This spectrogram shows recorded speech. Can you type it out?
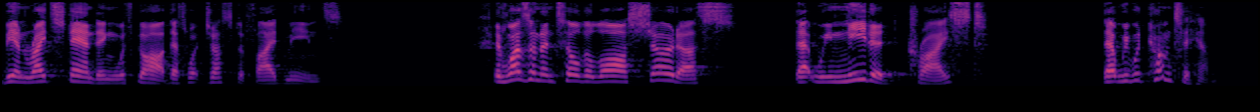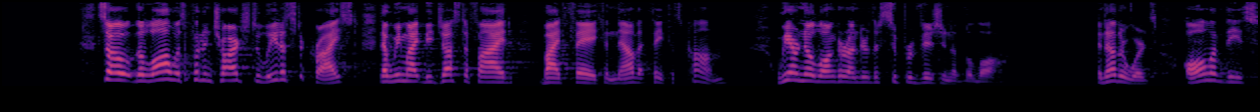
be in right standing with God. That's what justified means. It wasn't until the law showed us that we needed Christ that we would come to him. So the law was put in charge to lead us to Christ that we might be justified by faith. And now that faith has come, we are no longer under the supervision of the law. In other words, all of these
